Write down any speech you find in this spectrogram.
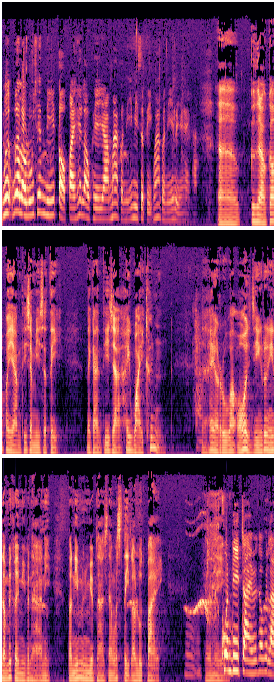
เมื่อเมื่อเรารู้เช่นนี้ต่อไปให้เราพยายามมากกว่านี้ มีสติมากกว่านี้หรือยังไงคะเอ่อก็คือเราก็พยายามที่จะมีสติในการที่จะให้ไวขึ้นค่ะนะให้รู้ว่าโอ้จริงๆเรื่องนี้เราไม่เคยมีปัญหานี่ ตอนนี้มันมีปัญหาแสดงว่าสติเราหลุดไปอืมแค่นั้นเองควรดีใจไหมคะเวลา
